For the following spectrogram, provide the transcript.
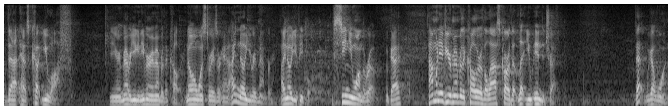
that has cut you off? You remember, you can even remember the color. No one wants to raise their hand. I know you remember. I know you people. I've seen you on the road, okay? How many of you remember the color of the last car that let you into traffic? Yeah, we got one.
